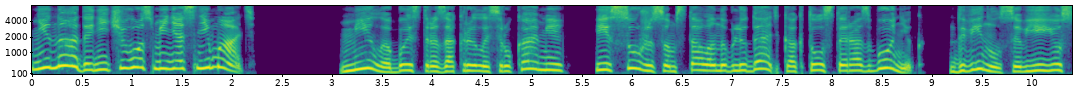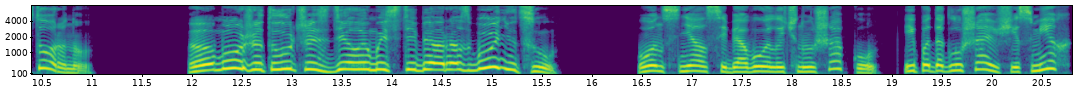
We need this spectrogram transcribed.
«Не надо ничего с меня снимать!» Мила быстро закрылась руками и с ужасом стала наблюдать, как толстый разбойник двинулся в ее сторону. «А может, лучше сделаем из тебя разбойницу?» Он снял с себя войлочную шапку и под оглушающий смех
